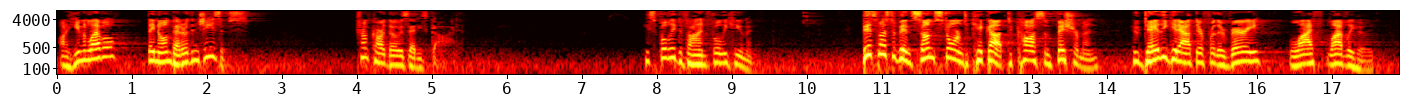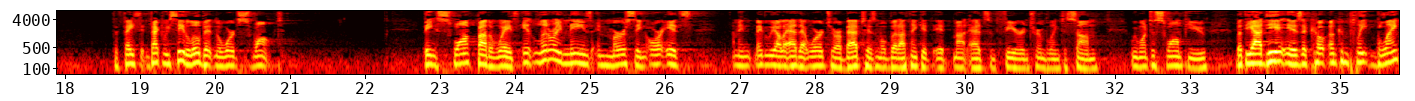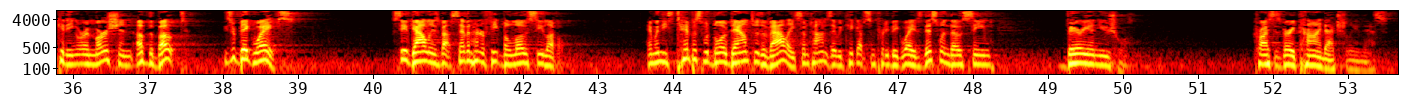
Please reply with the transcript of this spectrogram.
On a human level, they know him better than Jesus. Trump card, though, is that he's God. He's fully divine, fully human. This must have been some storm to kick up to cause some fishermen who daily get out there for their very life, livelihood to face it. In fact, we see it a little bit in the word swamped. Being swamped by the waves. It literally means immersing, or it's, I mean, maybe we ought to add that word to our baptismal, but I think it, it might add some fear and trembling to some. We want to swamp you. But the idea is a, co- a complete blanketing or immersion of the boat. These are big waves. Sea of Galilee is about 700 feet below sea level. And when these tempests would blow down through the valley, sometimes they would kick up some pretty big waves. This one, though, seemed very unusual. Christ is very kind, actually, in this.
